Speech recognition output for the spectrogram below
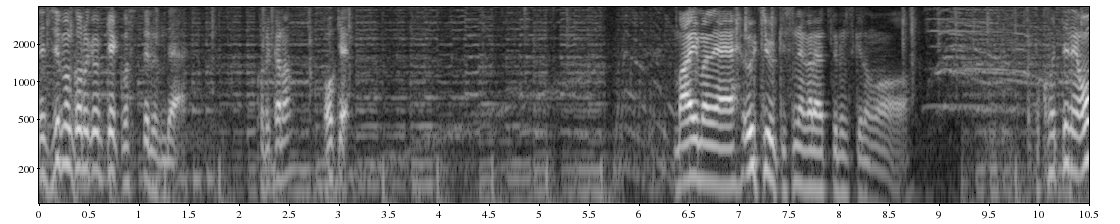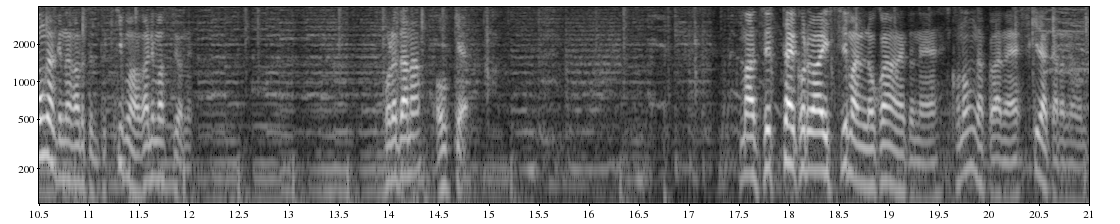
自分この曲結構知ってるんで、これかな ?OK。まあ今ね、ウキウキしながらやってるんですけども、やっぱこうやってね、音楽流れてると気分上がりますよね。これだな ?OK。まあ絶対これは1位まで残らないとね、この音楽はね、好きだからね、ほんと。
